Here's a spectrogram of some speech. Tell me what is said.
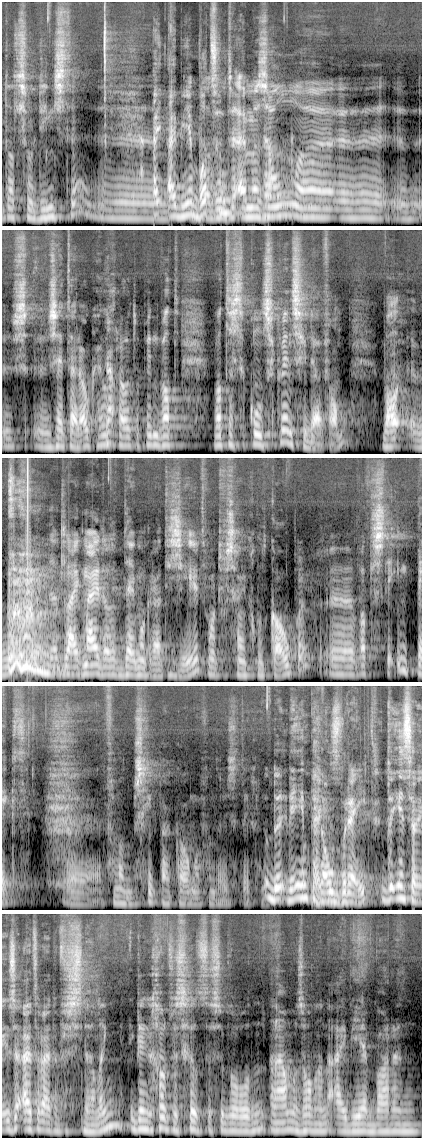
dat soort diensten. IBM, wat doet Amazon, zet daar ook heel groot op in. Wat, wat is de consequentie daarvan? Wel, het lijkt mij dat het democratiseert, wordt waarschijnlijk goedkoper. wat is de impact? Uh, van het beschikbaar komen van deze technologie? De, de impact Zo is, breed. De instelling is uiteraard een versnelling. Ik denk een groot verschil tussen bijvoorbeeld Amazon en IBM, waarin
